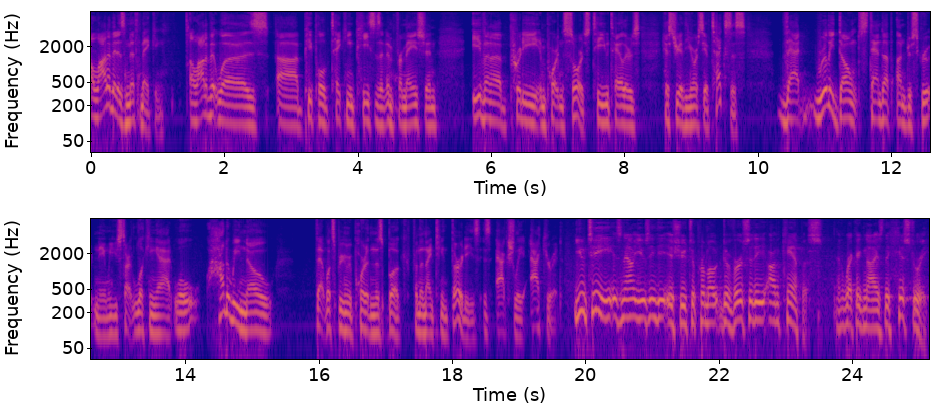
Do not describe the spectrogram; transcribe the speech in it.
A lot of it is myth making. A lot of it was uh, people taking pieces of information, even a pretty important source, T.U. Taylor's History of the University of Texas, that really don't stand up under scrutiny when you start looking at, well, how do we know? That what's being reported in this book from the 1930s is actually accurate. UT is now using the issue to promote diversity on campus and recognize the history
